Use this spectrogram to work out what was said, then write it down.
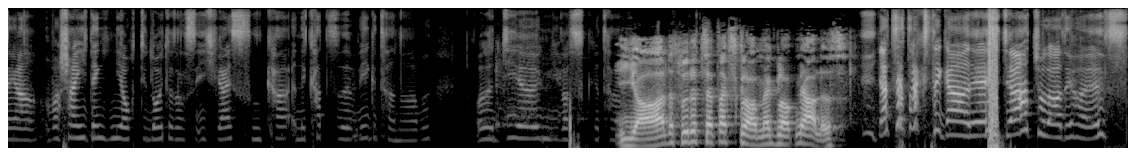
Ja, wahrscheinlich denken ja auch die Leute, dass ich weiß, eine Katze wehgetan habe. Oder dir irgendwie was getan. Ja, das würde Zetax glauben. Er glaubt mir alles. Ja, Zetax, Digga, der, der hat schon ADHS.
